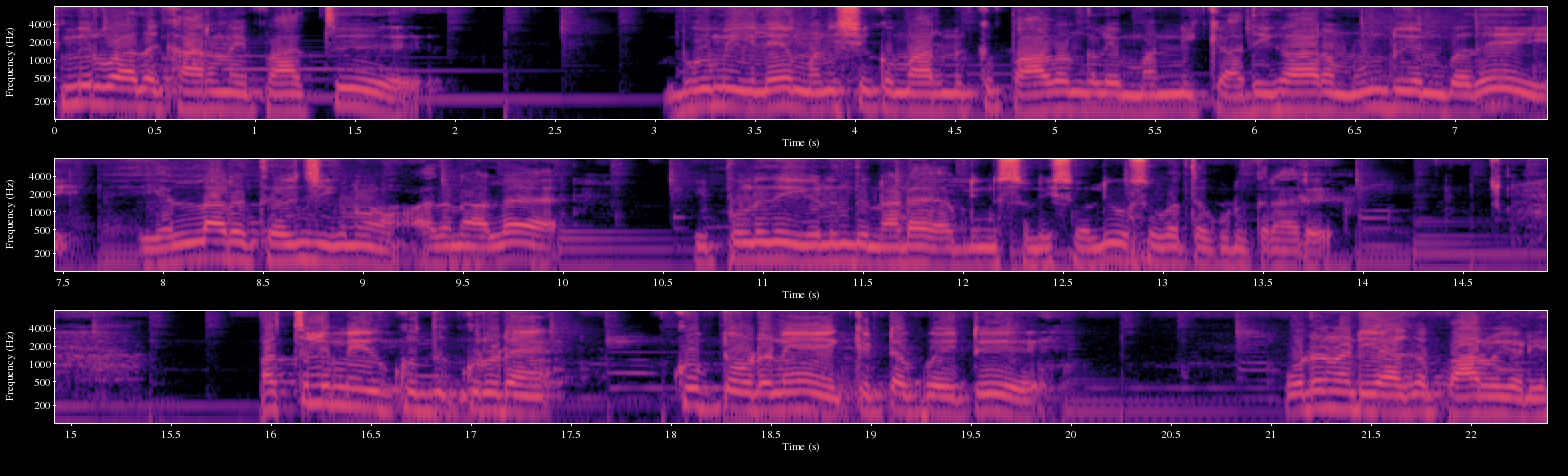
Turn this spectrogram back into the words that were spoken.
திமிர்வாதக்காரனை பார்த்து பூமியிலே மனுஷகுமாரனுக்கு பாவங்களை மன்னிக்க அதிகாரம் உண்டு என்பதை எல்லாரும் தெரிஞ்சுக்கணும். அதனால இப்பொழுதே எழுந்து நட அப்படின்னு சொல்லி சொல்லி ஒரு சுகத்தை கொடுக்குறாரு. பத்துலிமை குது குருடன் கூப்பிட்ட உடனே கிட்ட போயிட்டு உடனடியாக பார்வையடைய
